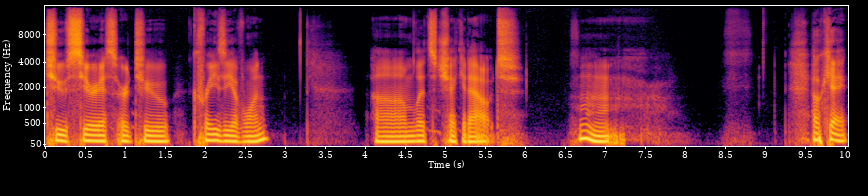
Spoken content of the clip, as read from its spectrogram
too serious or too crazy of one. Um, let's check it out. Hmm. Okay,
